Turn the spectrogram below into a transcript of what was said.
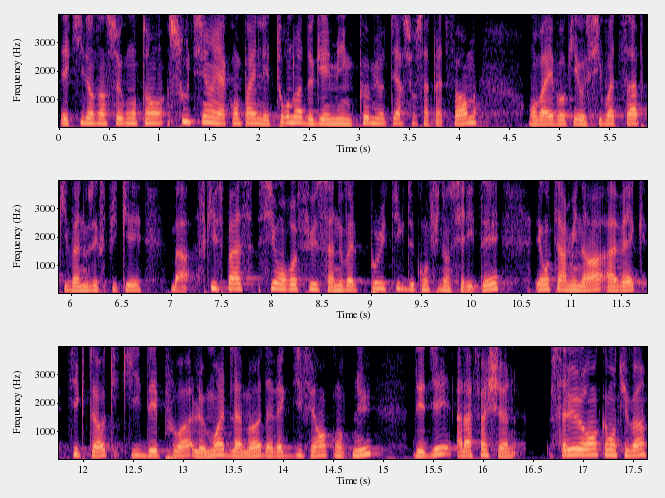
et qui dans un second temps soutient et accompagne les tournois de gaming communautaires sur sa plateforme. On va évoquer aussi WhatsApp qui va nous expliquer bah, ce qui se passe si on refuse sa nouvelle politique de confidentialité. Et on terminera avec TikTok qui déploie le mois de la mode avec différents contenus dédiés à la fashion. Salut Laurent, comment tu vas?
